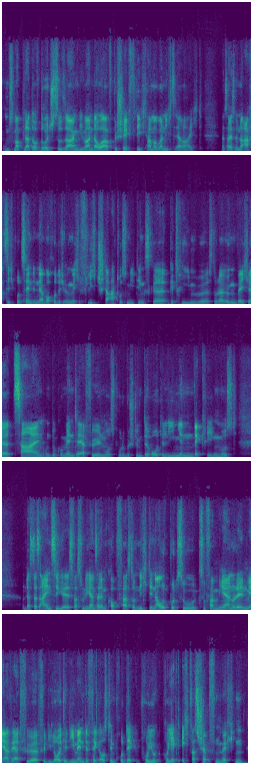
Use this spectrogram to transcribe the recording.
um es mal platt auf Deutsch zu sagen, die waren dauerhaft beschäftigt, haben aber nichts erreicht. Das heißt, wenn du 80 Prozent in der Woche durch irgendwelche Pflichtstatus-Meetings ge getrieben wirst oder irgendwelche Zahlen und Dokumente erfüllen musst, wo du bestimmte rote Linien wegkriegen musst, und dass das Einzige ist, was du die ganze Zeit im Kopf hast und nicht den Output zu, zu vermehren oder den Mehrwert für, für die Leute, die im Endeffekt aus dem Projekt, Projekt echt was schöpfen möchten,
